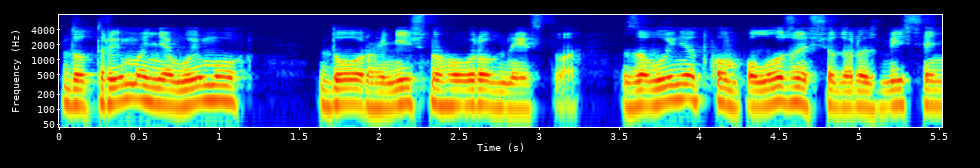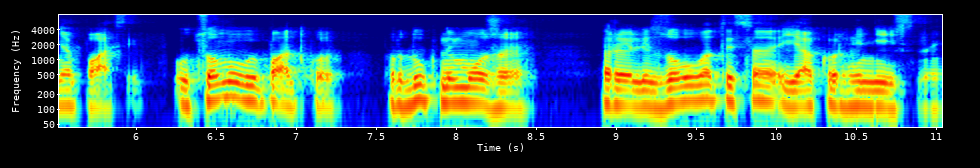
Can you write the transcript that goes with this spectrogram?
дотримання вимог до органічного виробництва за винятком положень щодо розміщення пасів. У цьому випадку продукт не може реалізовуватися як органічний.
